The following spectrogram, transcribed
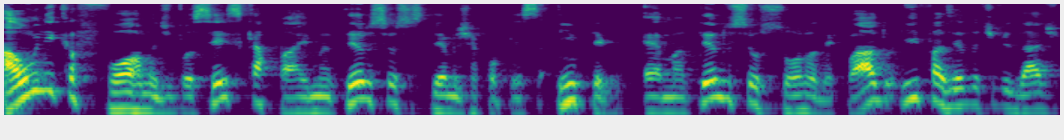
a única forma de você escapar e manter o seu sistema de recompensa íntegro é mantendo o seu sono adequado e fazendo atividade.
